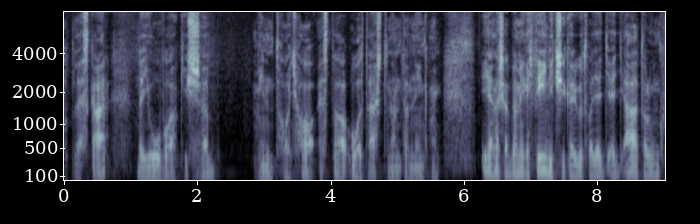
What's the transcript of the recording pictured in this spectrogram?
ott lesz kár, de jóval kisebb, mint hogyha ezt a oltást nem tennénk meg. Ilyen esetben még egy félig sikerült, vagy egy, egy általunk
